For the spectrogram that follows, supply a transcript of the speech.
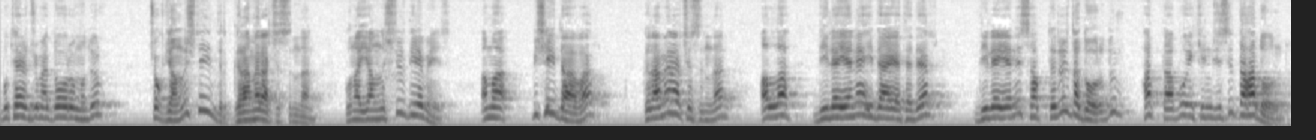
bu tercüme doğru mudur? Çok yanlış değildir gramer açısından. Buna yanlıştır diyemeyiz. Ama bir şey daha var. Gramer açısından Allah dileyene hidayet eder, dileyeni saptırır da doğrudur. Hatta bu ikincisi daha doğrudur.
